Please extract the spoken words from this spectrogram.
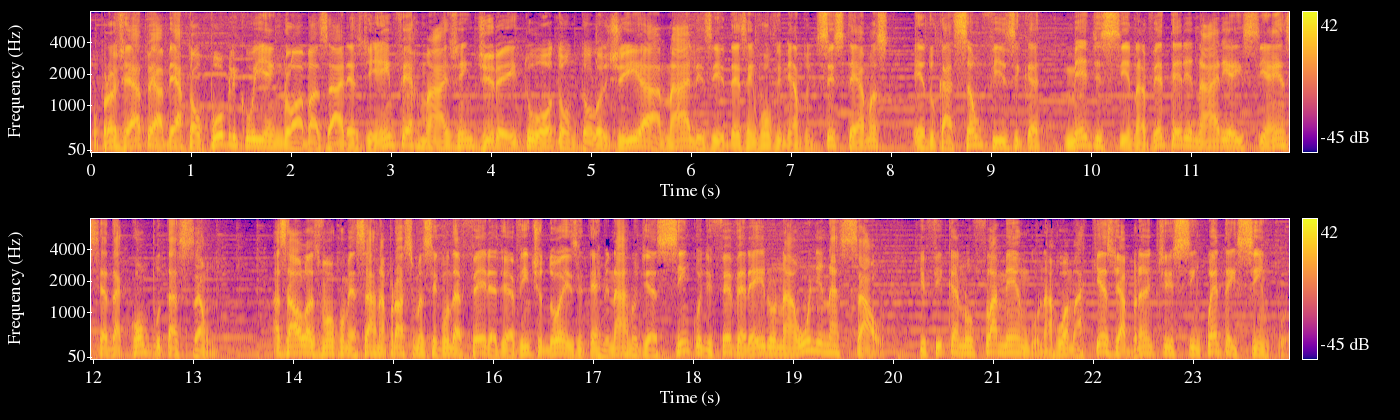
O projeto é aberto ao público e engloba as áreas de enfermagem, direito, odontologia, análise e desenvolvimento de sistemas, educação física, medicina veterinária e ciência da computação. As aulas vão começar na próxima segunda-feira, dia 22, e terminar no dia 5 de fevereiro na Uninassal, que fica no Flamengo, na rua Marquês de Abrantes, 55.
